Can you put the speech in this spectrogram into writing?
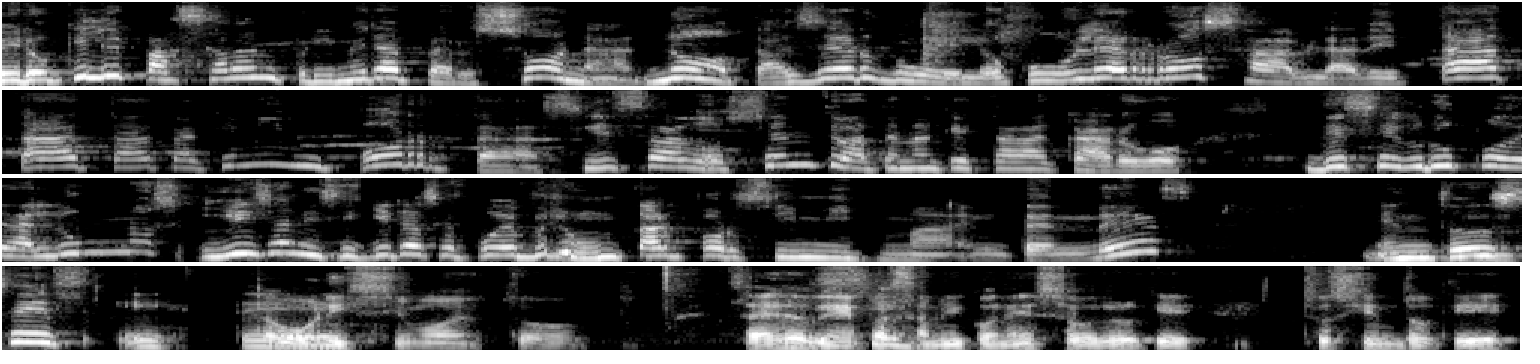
pero ¿qué le pasaba en primera persona? No, taller duelo, Kubler Rosa habla de ta, ta, ta, ta, ¿qué me importa si esa docente va a tener que estar a cargo de ese grupo de alumnos y ella ni siquiera se puede preguntar por sí misma, ¿entendés? Entonces, este... Está buenísimo esto. ¿Sabes lo que me pasa a mí con eso? Creo que yo siento que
